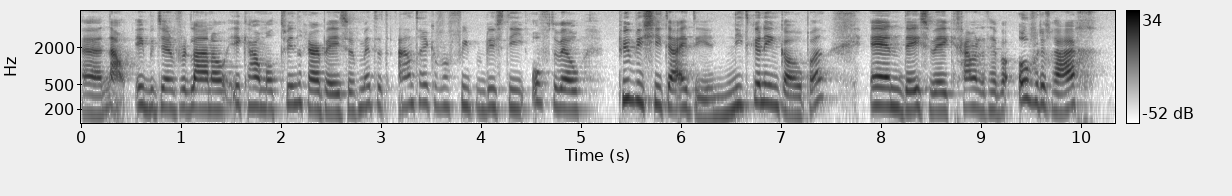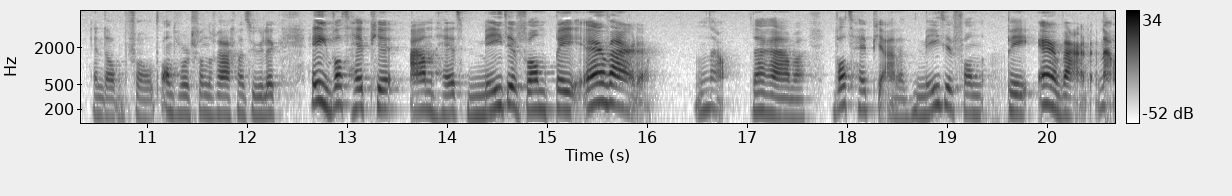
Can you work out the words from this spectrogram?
Uh, nou, ik ben Jennifer Lano. Ik hou me al 20 jaar bezig met het aantrekken van free publicity, oftewel publiciteit die je niet kunt inkopen. En deze week gaan we het hebben over de vraag. En dan vooral het antwoord van de vraag natuurlijk. hey, wat heb je aan het meten van PR-waarde? Nou, daar gaan we. Wat heb je aan het meten van PR-waarde? Nou,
